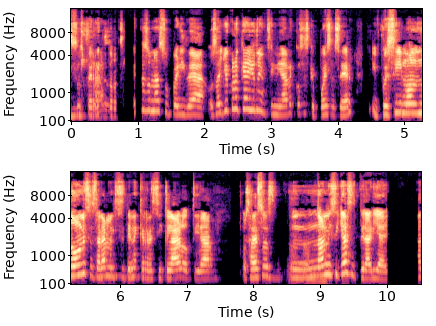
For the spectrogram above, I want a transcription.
sus perritos. Esta es una super idea. O sea, yo creo que hay una infinidad de cosas que puedes hacer y pues sí, no, no necesariamente se tiene que reciclar o tirar. O sea, eso es, no, ni siquiera se tiraría, a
